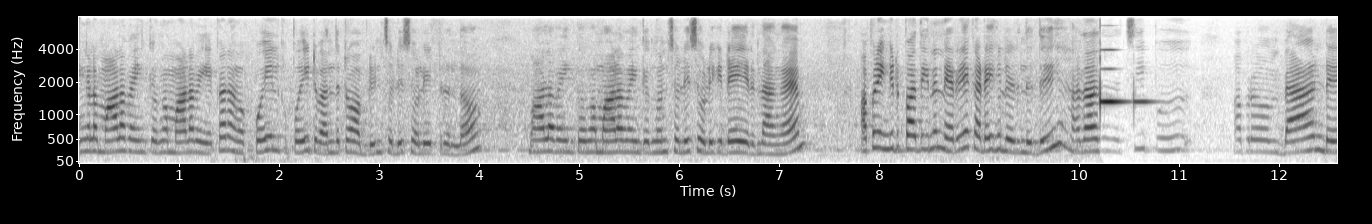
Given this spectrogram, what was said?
எங்களை மாலை வாங்கிக்கோங்க மாலை வாங்கிக்கா நாங்கள் கோயிலுக்கு போயிட்டு வந்துட்டோம் அப்படின்னு சொல்லி சொல்லிட்டு இருந்தோம் மாலை வாங்கிக்கோங்க மாலை வாங்கிக்கோங்கன்னு சொல்லி சொல்லிக்கிட்டே இருந்தாங்க. அப்புறம் இங்கிட்டு பார்த்தீங்கன்னா நிறைய கடைகள் இருந்தது. அதாவது சீப்பு அப்புறம் பேண்டு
